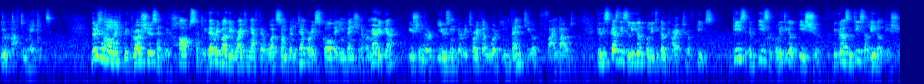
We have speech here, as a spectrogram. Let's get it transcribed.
You have to make it. There is a moment with Grotius and with Hobbes and with everybody writing after what some contemporaries call the invention of America, using the, using the rhetorical word inventio to find out, to discuss this legal political character of peace. Peace is a political issue because it is a legal issue.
